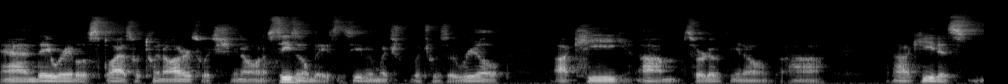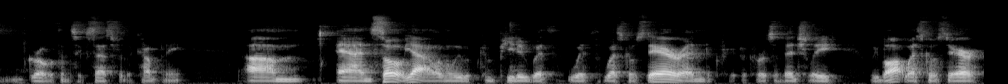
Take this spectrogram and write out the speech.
and they were able to supply us with Twin Otters, which you know on a seasonal basis, even which which was a real uh, key um, sort of you know uh, uh, key to growth and success for the company. Um, and so, yeah, when we competed with with West Coast Air, and of course, eventually we bought West Coast Air,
